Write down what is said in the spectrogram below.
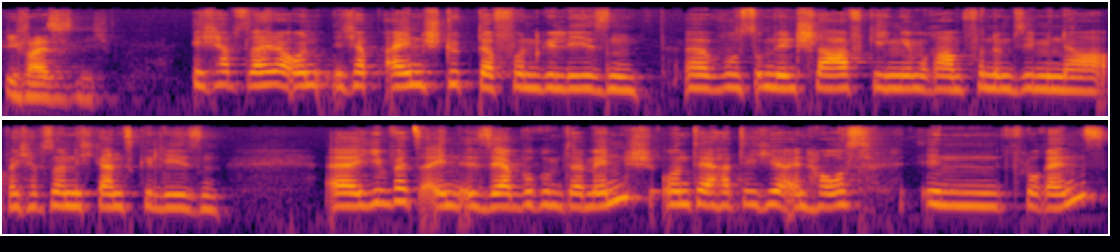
Ich weiß es nicht. Ich habe es leider unten. Ich habe ein Stück davon gelesen, äh, wo es um den Schlaf ging im Rahmen von einem Seminar, aber ich habe es noch nicht ganz gelesen. Äh, jedenfalls ein sehr berühmter Mensch und der hatte hier ein Haus in Florenz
